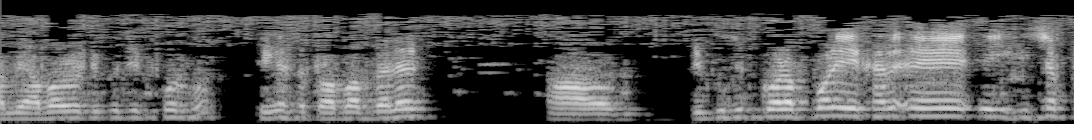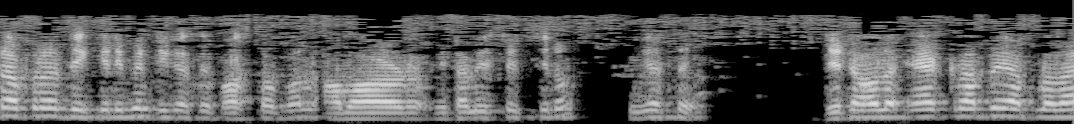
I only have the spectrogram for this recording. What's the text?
আমি আবারও ডিপোজিট করব, ঠিক আছে? টপ আপ ব্যালেন্স ডিপোজিট করার পরে এখানে এই হিসাবটা আপনারা দেখে নেবেন, ঠিক আছে? ফার্স্ট অফ অল আমার এটা মিস্টেক ছিল, ঠিক আছে? যেটা হলো এক রাবে আপনারা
